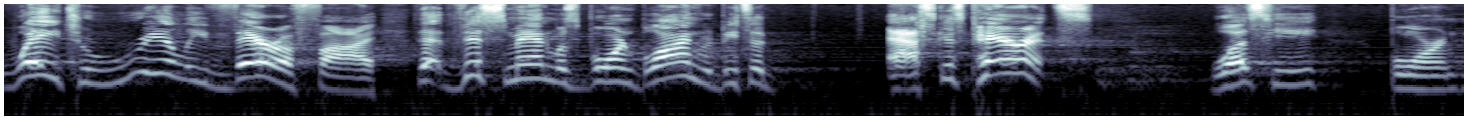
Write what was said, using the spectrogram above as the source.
way to really verify that this man was born blind would be to ask his parents Was he born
